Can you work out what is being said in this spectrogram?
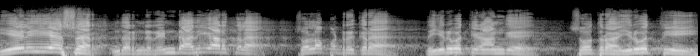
எலியேசர் இந்த ரெண்டு- ரெண்டு சொல்லப்பட்டிருக்கிற இந்த இருபத்தி நான்கு சோத்திரம் இருபத்தி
